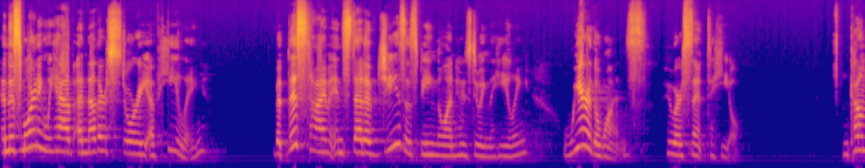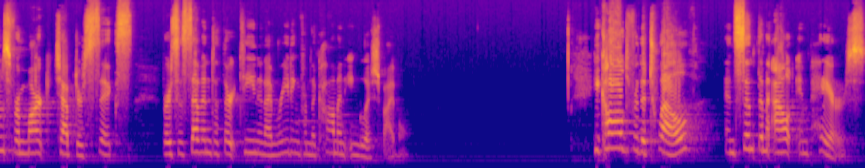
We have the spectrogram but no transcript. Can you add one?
And this morning, we have another story of healing but this time, instead of Jesus being the one who's doing the healing, we're the ones who are sent to heal. It comes from Mark chapter 6, verses 7 to 13, and I'm reading from the Common English Bible. He called for the twelve and sent them out in pairs.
